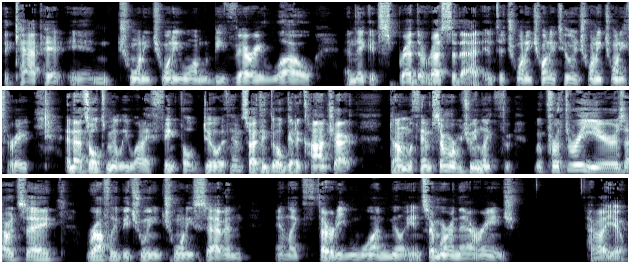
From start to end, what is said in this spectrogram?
the cap hit in 2021 would be very low and they could spread the rest of that into 2022 and 2023. And that's ultimately what I think they'll do with him. So I think they'll get a contract done with him somewhere between like th- for 3 years I would say roughly between 27 and like 31 million somewhere in that range. How about you?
